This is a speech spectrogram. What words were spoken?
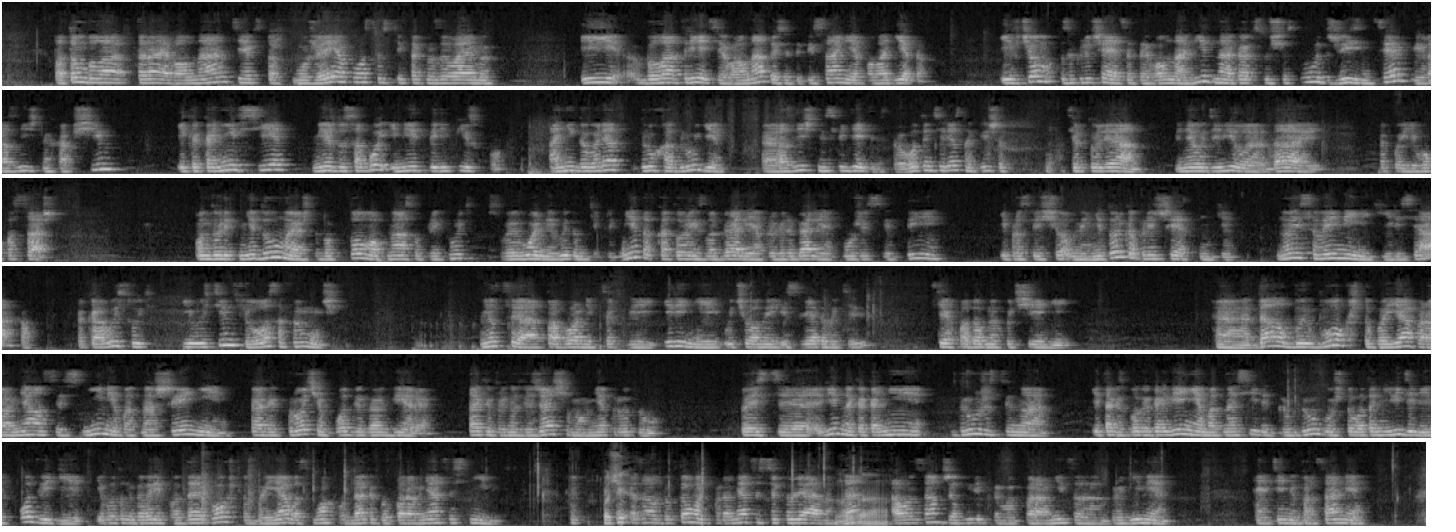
Потом была вторая волна текстов мужей апостольских, так называемых. И была третья волна, то есть это писание апологетов. И в чем заключается эта волна? Видно, как существует жизнь церкви, различных общин, и как они все между собой имеют переписку. Они говорят друг о друге э, различные свидетельства. Вот интересно пишет Тертулиан – меня удивило, да, какой его пассаж. Он говорит, не думая, чтобы кто мог нас упрекнуть в своевольной выдумке предметов, которые излагали и опровергали мужи святые и просвещенные не только предшественники, но и современники ересиархов, каковы суть Иустин, философ и мученик. Милциад, поборник церквей, Ириней, ученый, исследователь всех подобных учений – дал бы Бог, чтобы я поравнялся с ними в отношении, как и к прочим подвигам веры, так и принадлежащему мне труду. То есть э, видно, как они дружественно и так с благоговением относились друг к другу, что вот они видели их подвиги, и вот он говорит, вот дай Бог, чтобы я вот смог вот, да, как бы поравняться с ними. Очень... Казалось бы, кто может поравняться с Циркуляном, ну, да? да? А он сам же будет как бы, поравниться с другими Э, теми борцами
